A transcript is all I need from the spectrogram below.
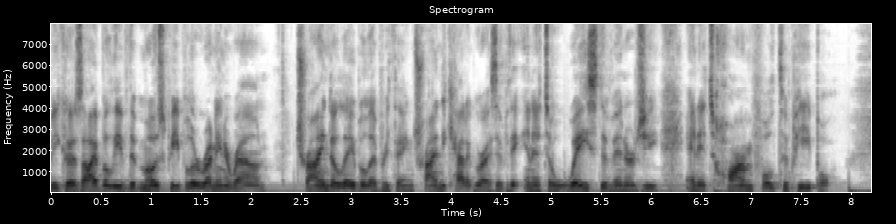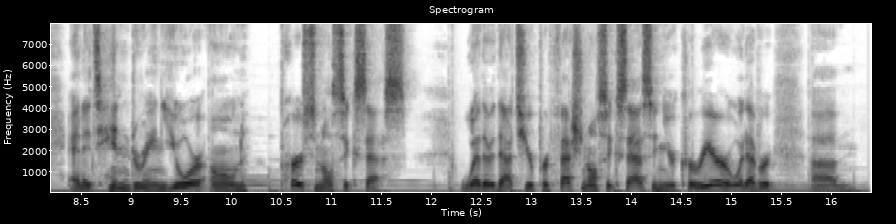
Because I believe that most people are running around trying to label everything, trying to categorize everything, and it's a waste of energy and it's harmful to people and it's hindering your own personal success whether that's your professional success in your career or whatever um,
